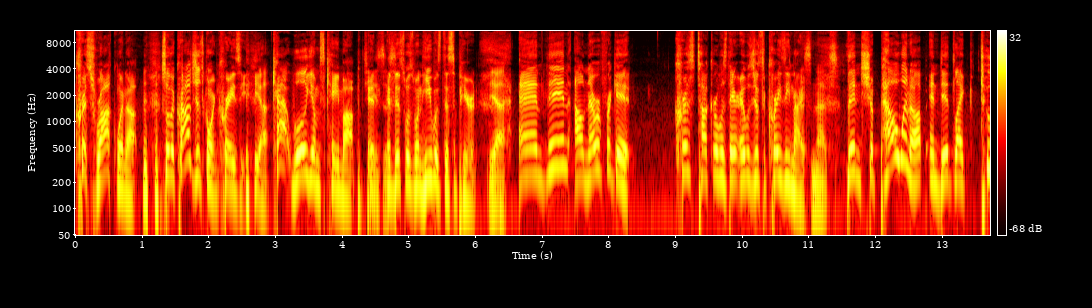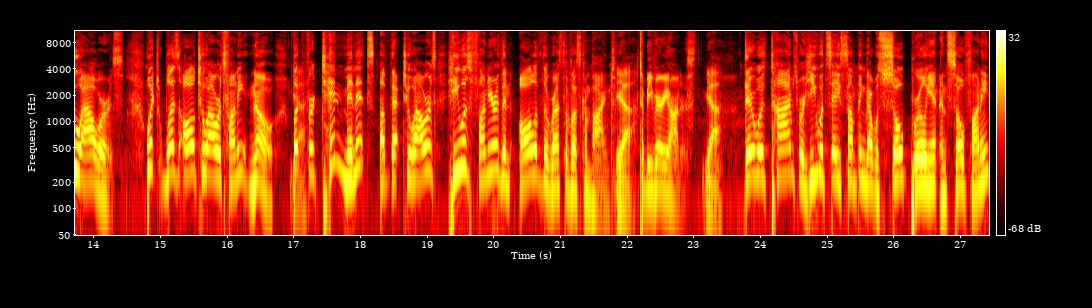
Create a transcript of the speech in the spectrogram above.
Chris Rock went up. so the crowd's just going crazy. Yeah. Katt Williams came up. And, and this was when he was disappeared. Yeah. And then I'll never forget, Chris Tucker was there. It was just a crazy night. That's nuts. Then Chappelle went up and did like two hours, which was all two hours funny? No. But Yeah. for 10 minutes of that two hours, he was funnier than all of the rest of us combined. Yeah. To be very honest Yeah. there was times where he would say something that was so brilliant and so funny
